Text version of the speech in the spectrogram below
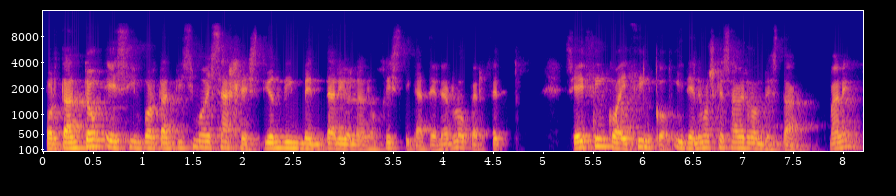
Por tanto, es importantísimo esa gestión de inventario en la logística, tenerlo perfecto. Si hay cinco, hay cinco y tenemos que saber dónde están, ¿vale?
